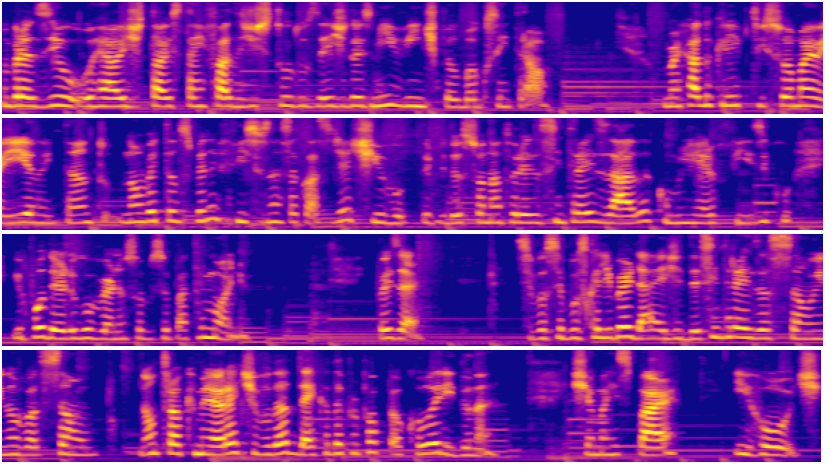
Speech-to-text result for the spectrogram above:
No Brasil, o real digital está em fase de estudos desde 2020 pelo Banco Central. O mercado cripto, em sua maioria, no entanto, não vê tantos benefícios nessa classe de ativo, devido à sua natureza centralizada, como dinheiro físico, e o poder do governo sobre seu patrimônio. Pois é, se você busca liberdade, descentralização e inovação, não troque o melhor ativo da década por papel colorido, né? Chama Rispar e Hold.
